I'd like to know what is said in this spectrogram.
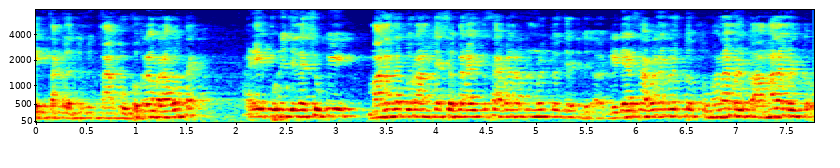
एक चांगलं तुम्ही काम उपक्रम राबवत आहे आणि एक पुणे जिल्ह्यात शेवटी मानाचा दूर आमच्या सहकार आयुक्त साहेबांना पण मिळतो. डीडीआर साहेबांना मिळतो. तुम्हाला मिळतो. आम्हाला मिळतो.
